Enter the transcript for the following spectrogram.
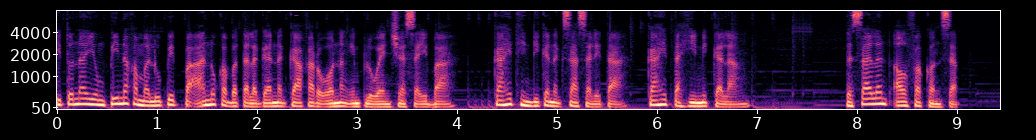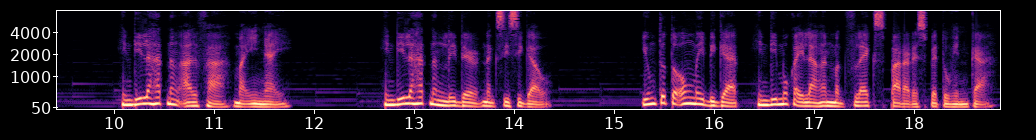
ito na yung pinakamalupit paano ka ba talaga nagkakaroon ng impluensya sa iba, kahit hindi ka nagsasalita, kahit tahimik ka lang. The Silent Alpha Concept Hindi lahat ng alpha maingay. Hindi lahat ng leader nagsisigaw. Yung totoong may bigat, hindi mo kailangan mag-flex para respetuhin ka.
